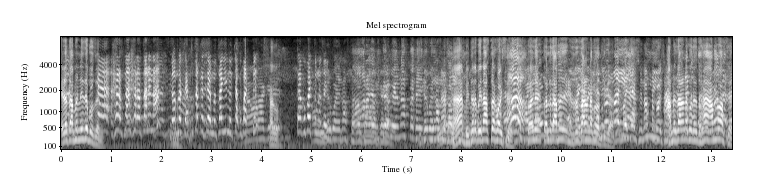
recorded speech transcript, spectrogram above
এটা তো আপনি নিজে বোঝেন। হ্যাঁ, হেরা জানে হেরা জানে না। আমরা চাকু টাকা দেন না যাই না টাকা বাড়তে হ্যাঁ ভিতরে বই নাস্তা খাইছে। তাহলে তাহলে আপনি জানেন না কোথা থেকে আপনি জানেন না কোথা হ্যাঁ আমিও আছেন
